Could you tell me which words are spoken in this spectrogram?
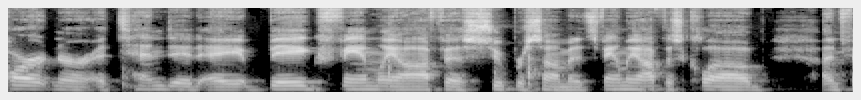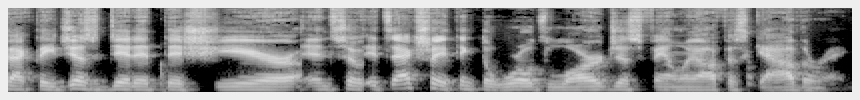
partner attended a big family office super summit. It's Family Office Club. In fact, they just did it this year, and so it's actually I think the world's largest family office gathering.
